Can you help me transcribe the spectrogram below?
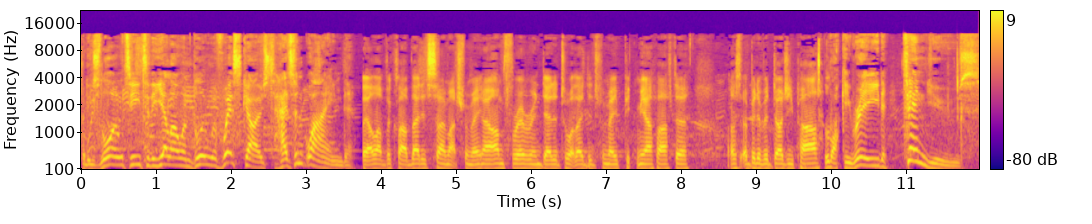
but his loyalty to the yellow and blue of West Coast hasn't waned. I love the club. They did so much for me. You know, I'm forever indebted to what they did for me, picked me up after a bit of a dodgy pass. Lachy Reid, 10 News.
